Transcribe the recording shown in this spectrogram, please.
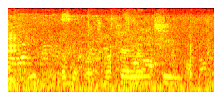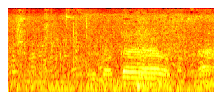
Kita mau ke hotel nanti. Di hotel. Nah,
